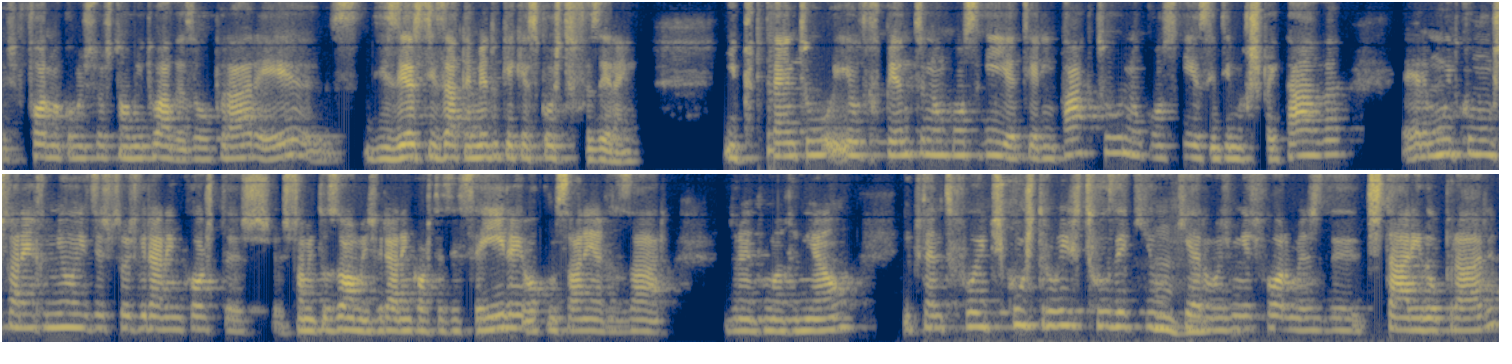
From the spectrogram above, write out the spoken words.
a forma como as pessoas estão habituadas a operar é dizer-se exatamente o que é que é suposto fazerem. E, portanto, eu de repente não conseguia ter impacto, não conseguia sentir-me respeitada. Era muito comum estar em reuniões e as pessoas virarem costas, especialmente os homens, virarem costas e saírem, ou começarem a rezar durante uma reunião e, portanto, foi desconstruir tudo aquilo uhum. que eram as minhas formas de, de, estar e de operar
